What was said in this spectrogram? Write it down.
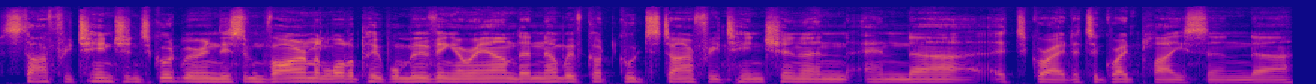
Staff retention's good. We're in this environment, a lot of people moving around, and uh, we've got good staff retention, and and uh, it's great. It's a great place, and uh,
